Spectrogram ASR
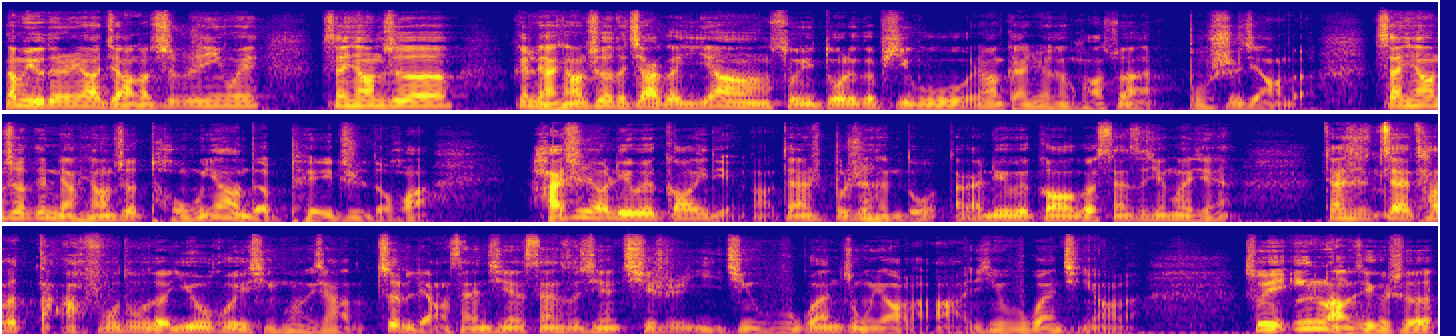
那么有的人要讲了，是不是因为三厢车跟两厢车的价格一样，所以多了一个屁股，然后感觉很划算？不是这样的，三厢车跟两厢车同样的配置的话，还是要略微高一点啊，但是不是很多，大概略微高个三四千块钱。但是在它的大幅度的优惠情况下，这两三千、三四千其实已经无关重要了啊，已经无关紧要了。所以英朗这个车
